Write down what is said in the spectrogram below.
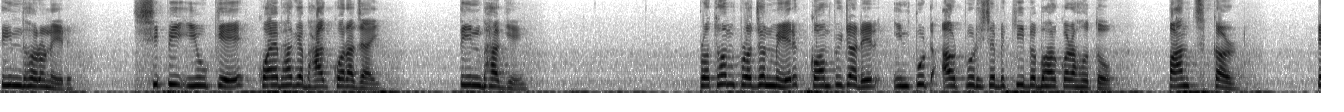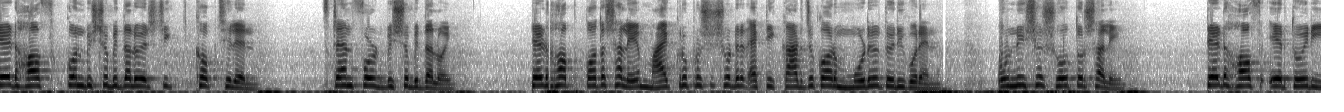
তিন ধরনের। সিপিইউকে কয় ভাগে ভাগ করা যায়? তিন ভাগে। প্রথম প্রজন্মের কম্পিউটারের ইনপুট আউটপুট হিসেবে কি ব্যবহার করা হতো? পাঞ্চ কার্ড। টেড হফ কোন বিশ্ববিদ্যালয়ের শিক্ষক ছিলেন? স্ট্যানফোর্ড বিশ্ববিদ্যালয়। টেড হফ কত সালে মাইক্রোপ্রসেসরের একটি কার্যকর মডেল তৈরি করেন? উনিশশো সত্তর সালে। টেড হফ এর তৈরি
